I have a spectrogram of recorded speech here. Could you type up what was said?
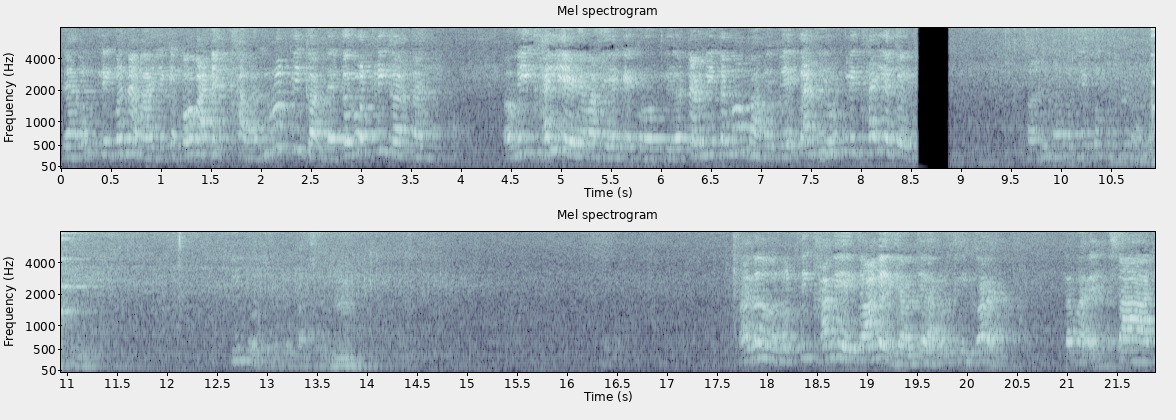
ત્યાં રોટલી બનાવવા છે કે પૌવા નથી ખાવાનું રોટલી કરી દે તો રોટલી કરતા અમે ખાઈએ એને વાહે એક એક રોટલી. અટાણવી તો ન ભાવે તો એક રોટલી ખાઈએ તો પાણી વાળો પણ ન આવે. પીધો છે પાછો. હાલો રોટલી ખાવી તો જ્યાં રોટલી કરે. તમારે સાત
